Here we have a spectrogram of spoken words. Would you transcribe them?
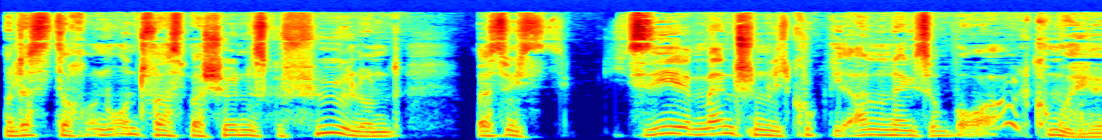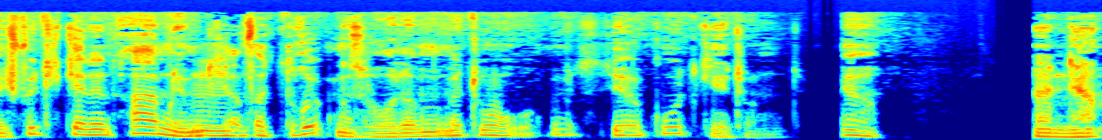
und das ist doch ein unfassbar schönes Gefühl. Und weißt du, ich, ich sehe Menschen und ich gucke die an und denke so, boah, komm mal her, ich würde dich gerne in den Arm nehmen, mhm. dich einfach drücken so, damit du damit es dir gut geht. Und ja. Schön, ja.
